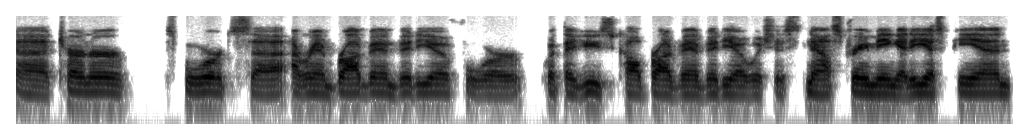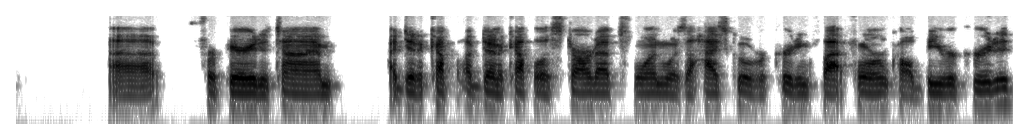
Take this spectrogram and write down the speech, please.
uh, Turner Sports. Uh, I ran broadband video for what they used to call broadband video, which is now streaming at ESPN uh, for a period of time. I did a couple. I've done a couple of startups. One was a high school recruiting platform called Be Recruited,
